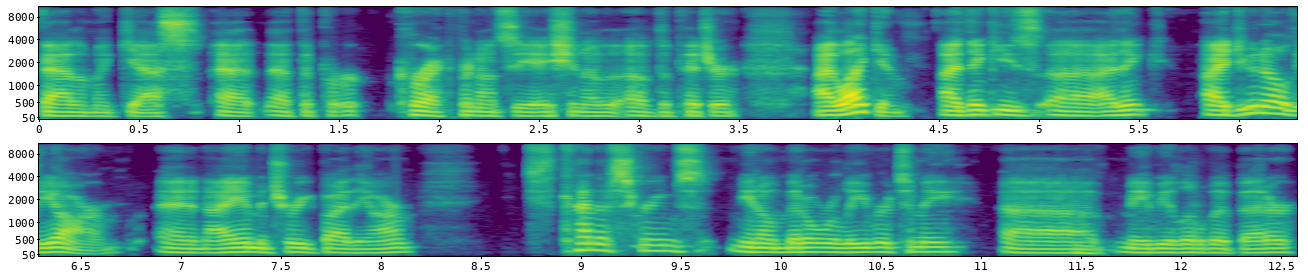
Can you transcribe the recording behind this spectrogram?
fathom a guess at, at the per- correct pronunciation of, of the pitcher. I like him. I think he's. Uh, I think I do know the arm, and I am intrigued by the arm. Just kind of screams, you know, middle reliever to me. Uh, Maybe a little bit better.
